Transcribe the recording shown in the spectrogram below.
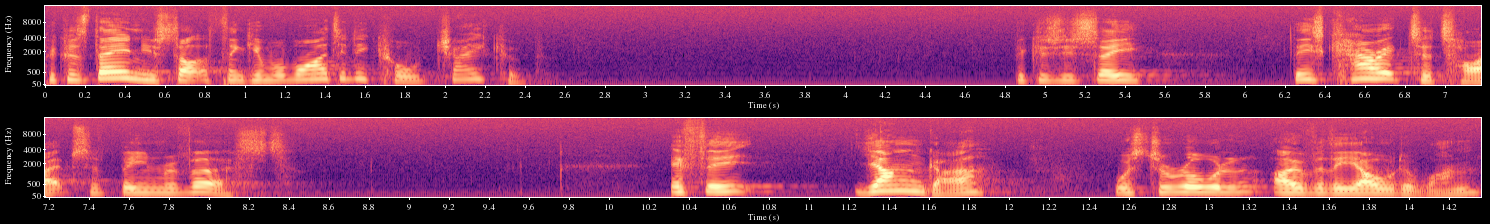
Because then you start thinking, well, why did he call Jacob? Because you see, these character types have been reversed. If the younger was to rule over the older one,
